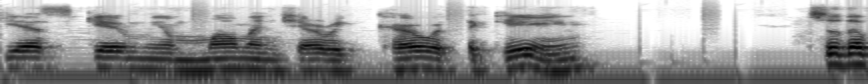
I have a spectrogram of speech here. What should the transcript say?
Just give me a moment, Cherry, with the game. So the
